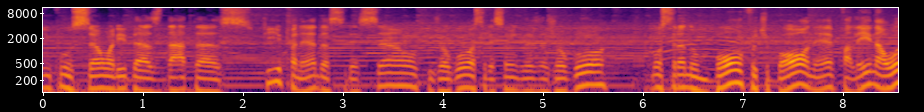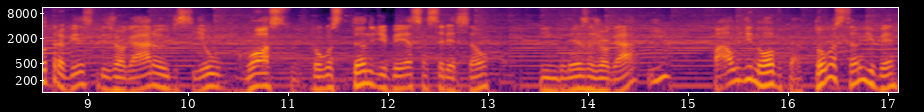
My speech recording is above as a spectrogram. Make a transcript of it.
em função ali das datas FIFA, né, da seleção que jogou, a seleção inglesa jogou, mostrando um bom futebol, né? Falei na outra vez que eles jogaram, eu disse, eu gosto, tô gostando de ver essa seleção inglesa jogar e falo de novo, cara, tô gostando de ver.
